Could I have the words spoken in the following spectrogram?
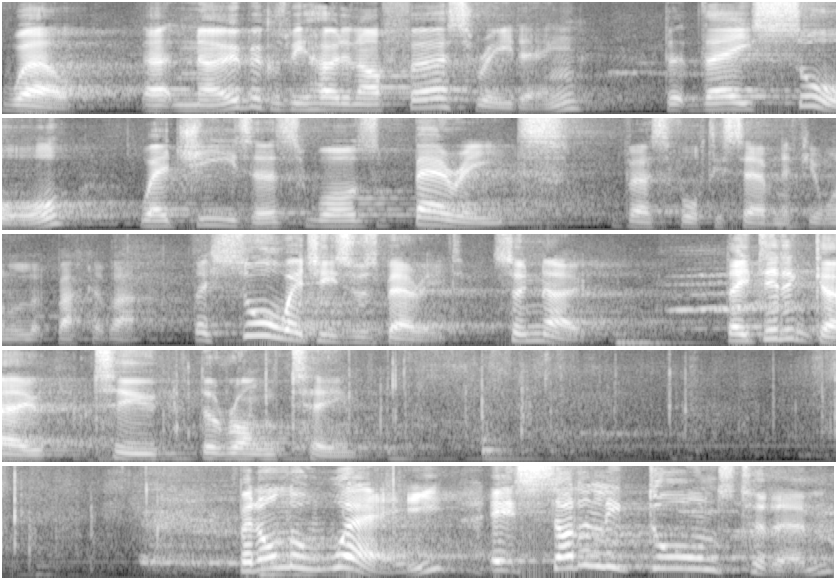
Well, uh, no, because we heard in our first reading that they saw where Jesus was buried. Verse 47, if you want to look back at that. They saw where Jesus was buried. So, no, they didn't go to the wrong tomb. But on the way, it suddenly dawns to them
